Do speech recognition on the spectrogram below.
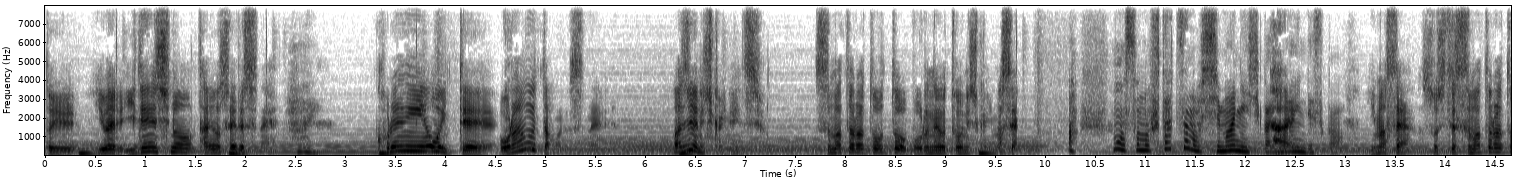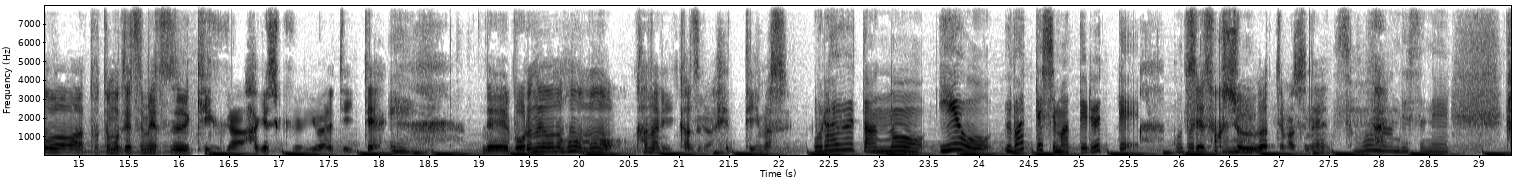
といういわゆる遺伝子の多様性ですね。はい、これにおいてオランウータンはですねアジアにしかいないんですよ。スマトラ島とボルネオ島にしかいません。あもうその2つの島にしかいないんですか、はい、いませんそしてスマトラ島はとても絶滅危惧が激しく言われていて、ええ、でボルネオの方もかなり数が減っていますオラウータンの家を奪ってしまってるってことですかね。生息地を奪ってますね。そうなんですね。はい、パ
